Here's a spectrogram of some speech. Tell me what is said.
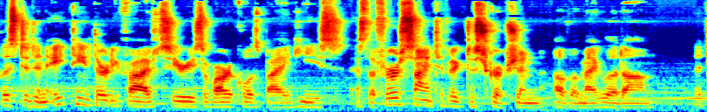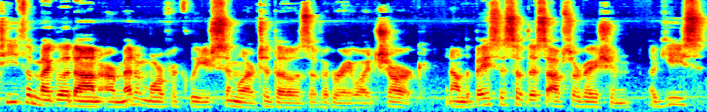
listed an 1835 series of articles by Agassiz as the first scientific description of a megalodon. The teeth of megalodon are metamorphically similar to those of a great white shark, and on the basis of this observation, Agassiz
